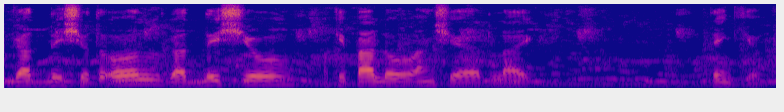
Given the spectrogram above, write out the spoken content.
God bless you to all. God bless you. Pakipalo and share, like. Thank you.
